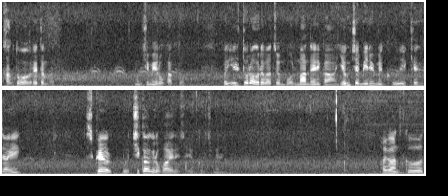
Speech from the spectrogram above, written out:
각도가 그랬던 것 같아요. 0.15 각도. 그 1도라 그래봤자 뭐 얼마 안 되니까 0.1이면 거의 굉장히 스퀘어 뭐 직각으로 봐야 되죠 0.1이면 하여간 그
